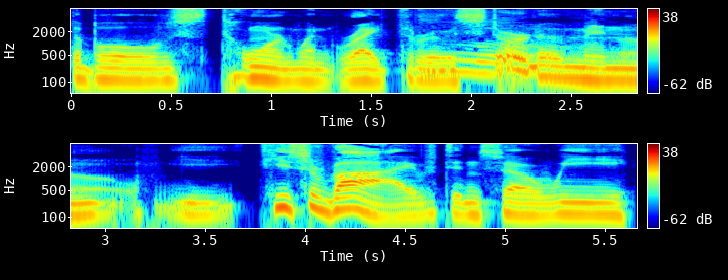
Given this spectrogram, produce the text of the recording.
the bull's torn went right through his sternum, and he, he survived. And so we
